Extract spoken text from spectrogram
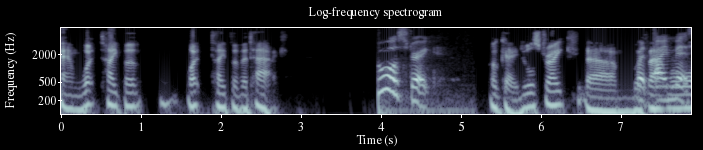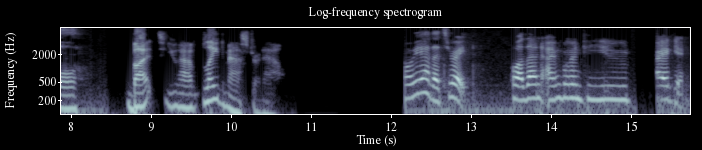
And what type of what type of attack? Dual strike. Okay, dual strike. Um, with But that I miss. but you have blade master now. Oh yeah, that's right. Well then I'm going to use try again.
